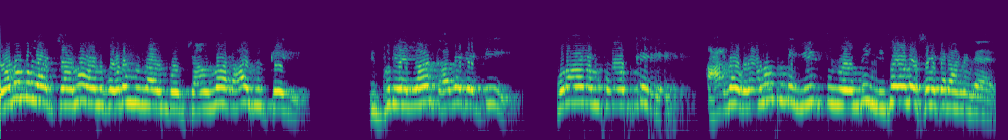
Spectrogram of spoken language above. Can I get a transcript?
உடம்புல அடிச்சானா அவனுக்கு உடம்பு இல்லாம போச்சு. அவன் தான் ராகு கேள்வி இப்படியெல்லாம் கதை கட்டி புராணம் போட்டு அதை உணர்ந்து ஈர்த்துன்னு வந்து இதோட சேர்க்கிறானுங்க.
